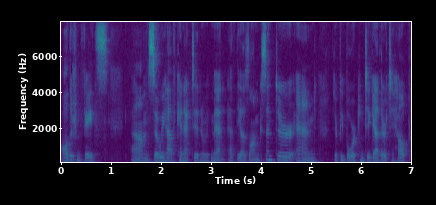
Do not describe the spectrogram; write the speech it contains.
all different faiths. Um, so we have connected and we've met at the Islamic Center, and there are people working together to help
